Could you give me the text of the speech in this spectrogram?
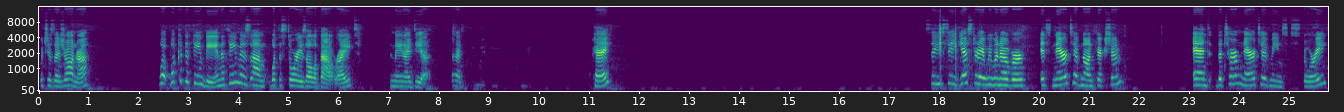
which is a genre what what could the theme be? And the theme is um, what the story is all about, right? The main idea. Go ahead. Okay. So you see, yesterday we went over it's narrative nonfiction. And the term narrative means story,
